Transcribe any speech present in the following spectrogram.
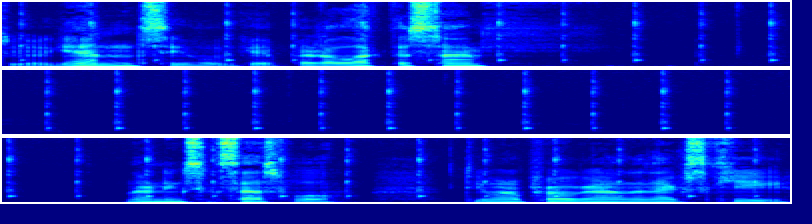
Do it again. See if we'll get better luck this time. Learning successful. Do you want to program the next key?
